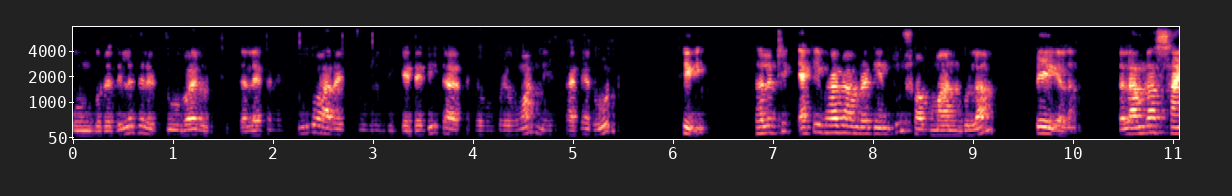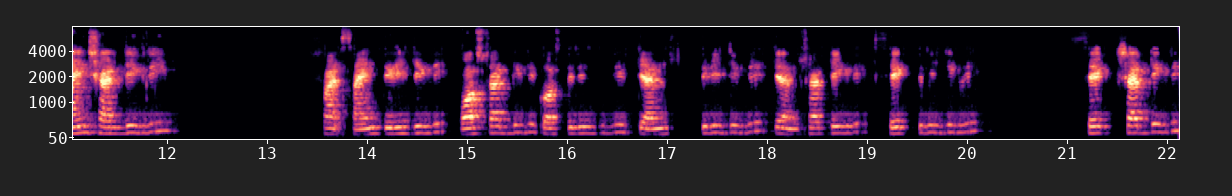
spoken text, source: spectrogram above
গুণ করে দিলে তাহলে টু বাই রুট থ্রি তাহলে এখানে টু আর এই টু যদি কেটে দিই, তাহলে থাকে উপরে ওয়ান নিচ থাকে রুট থ্রি তাহলে ঠিক একইভাবে আমরা কিন্তু সব মানগুলা পেয়ে গেলাম। তাহলে আমরা সাইন ষাট ডিগ্রি সাইন তিরিশ ডিগ্রি কস ষাট ডিগ্রি কস তিরিশ ডিগ্রি ট্যান তিরিশ ডিগ্রি ট্যান ষাট ডিগ্রি সেক তিরিশ ডিগ্রি সেক ষাট ডিগ্রি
